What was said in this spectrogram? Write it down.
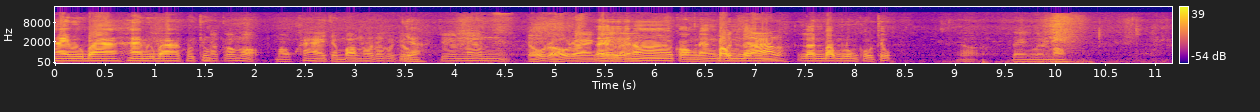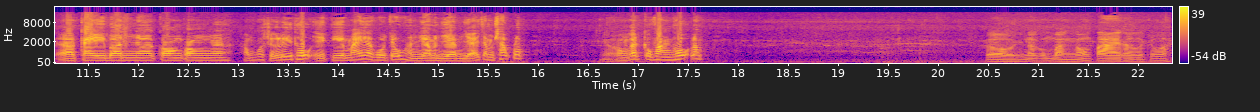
23 23 cô chú. Nó có một một cái hai chùm bông thôi đó cô chú. Dạ. chứ nó trổ rộ ra đây cái là nó còn đang bông bít lá đang luôn. lên bông luôn cô chú. Rồi, đen lên bông. À, cây bên à, con con à, không có xử lý thuốc gì kia mấy cô chú. Hình ra mình về mình dễ chăm sóc lắm. Rồi. con ít có phân thuốc lắm. Rồi nó cũng bằng ngón tay thôi cô chú ơi.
